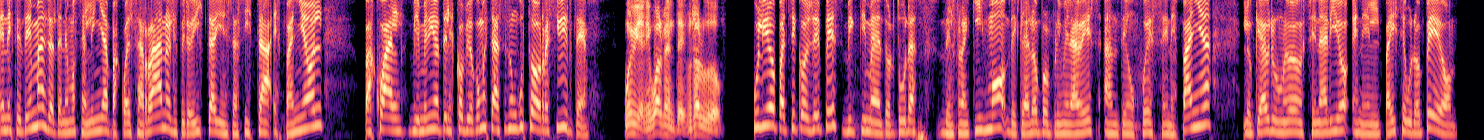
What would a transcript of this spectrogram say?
en este tema ya tenemos en línea a Pascual Serrano, el periodista y ensayista español. Pascual, bienvenido a Telescopio, ¿cómo estás? Es un gusto recibirte. Muy bien, igualmente, un saludo. Julio Pacheco Yepes, víctima de torturas del franquismo, declaró por primera vez ante un juez en España, lo que abre un nuevo escenario en el país europeo.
